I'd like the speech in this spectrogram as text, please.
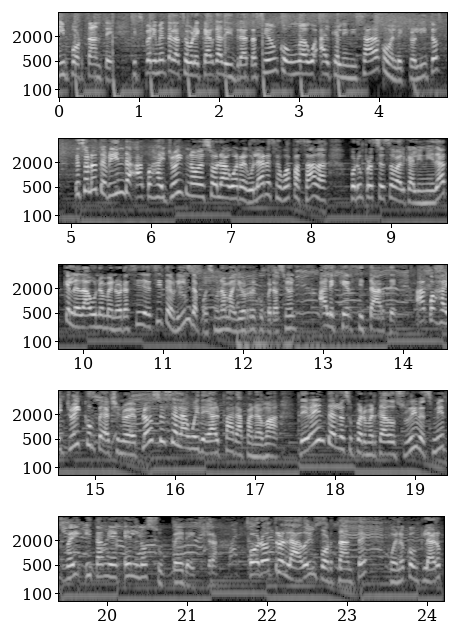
Importante, experimenta la sobrecarga de hidratación con un agua alcalinizada con electrolitos que solo te brinda Aqua Hydrate, no es solo agua regular, es agua pasada por un proceso de alcalinidad que le da una menor acidez y te brinda pues una mayor recuperación al ejercitarte. Aqua Hydrate con pH 9 Plus es el agua ideal para Panamá, de venta en los supermercados River Smith Rey y también en los Super Extra. Por otro lado, importante, bueno, con claro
